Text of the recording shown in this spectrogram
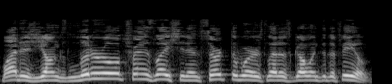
Why does Young's literal translation insert the words, let us go into the field?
